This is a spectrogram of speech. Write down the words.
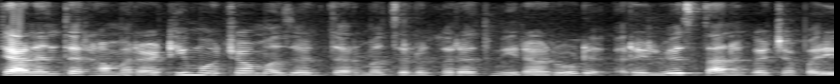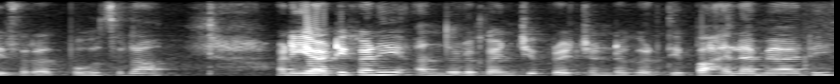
त्यानंतर हा मराठी मोर्चा मजल दर मजल करत मीरा रोड रेल्वे स्थानकाच्या परिसरात पोहोचला आणि या ठिकाणी आंदोलकांची प्रचंड गर्दी पाहायला मिळाली.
